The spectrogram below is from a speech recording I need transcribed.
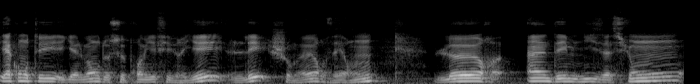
Et à compter également de ce 1er février, les chômeurs verront leur indemnisation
